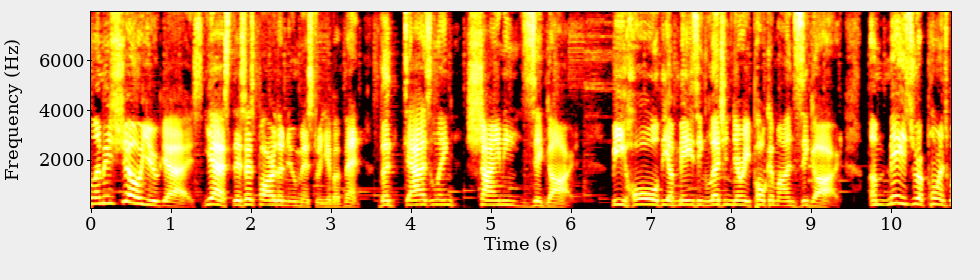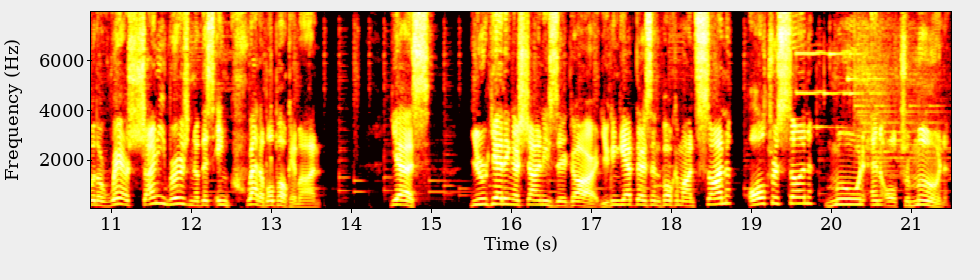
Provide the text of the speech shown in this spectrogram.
let me show you guys. Yes, this is part of the new Mystery Game event, the dazzling, shiny Zygarde. Behold the amazing legendary Pokemon Zygarde. Amaze your opponents with a rare shiny version of this incredible Pokemon. Yes, you're getting a shiny Zygarde. You can get this in Pokemon Sun, Ultra Sun, Moon, and Ultra Moon.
